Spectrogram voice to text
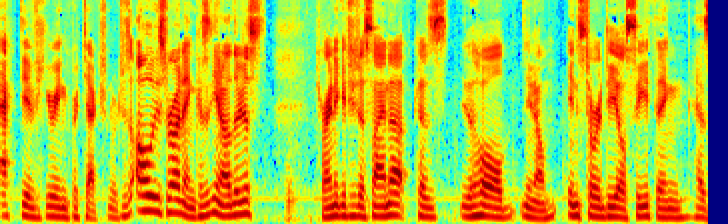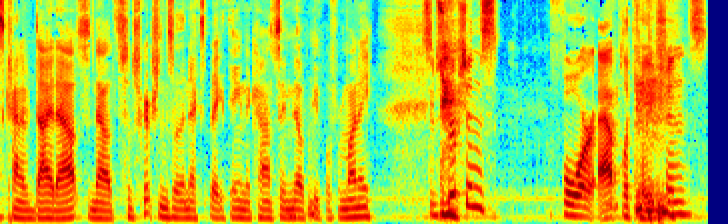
active hearing protection, which is always running because you know they're just trying to get you to sign up because the whole you know in-store DLC thing has kind of died out. So now subscriptions are the next big thing to constantly milk people for money. Subscriptions for applications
